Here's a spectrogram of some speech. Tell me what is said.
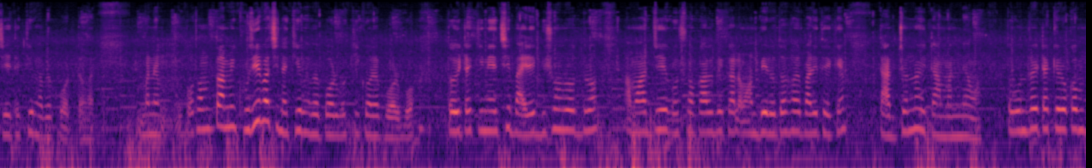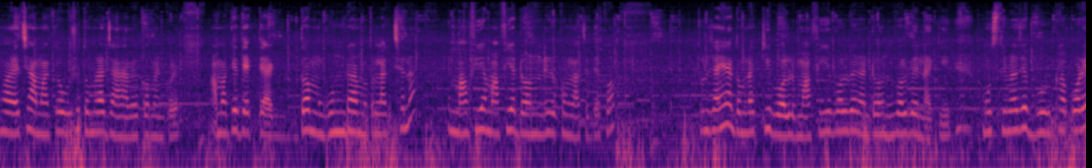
যে এটা কীভাবে পড়তে হয়। মানে প্রথম তো আমি খুঁজেই পাচ্ছি না কীভাবে পড়ব, কী করে পড়ব। তো এটা কিনেছি বাইরে ভীষণ রৌদ্র। আমার যে সকাল বিকাল আমার বেরোতে হয় বাড়ি থেকে, তার জন্য এটা আমার নেওয়া। তো বন্ধুরা, এটা কীরকম হয়েছে আমাকে অবশ্যই তোমরা জানাবে কমেন্ট করে। আমাকে দেখতে একদম গুন্ডার মতো লাগছে না? মাফিয়া মাফিয়া ডন এরকম লাগছে, দেখো। তুমি জানি না তোমরা কি বলবে মাফিয়া বলবে না, ডন বলবে নাকি? মুসলিমরা যে বুরখা পরে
